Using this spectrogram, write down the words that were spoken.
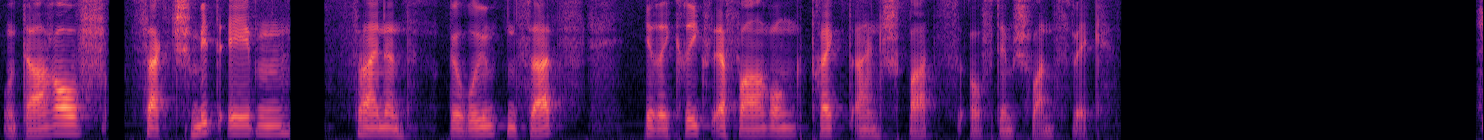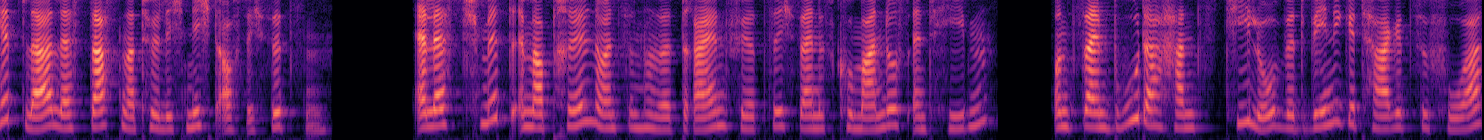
Und darauf sagt Schmidt eben seinen berühmten Satz, ihre Kriegserfahrung trägt ein Spatz auf dem Schwanz weg. Hitler lässt das natürlich nicht auf sich sitzen. Er lässt Schmidt im April 1943 seines Kommandos entheben und sein Bruder Hans Thilo wird wenige Tage zuvor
